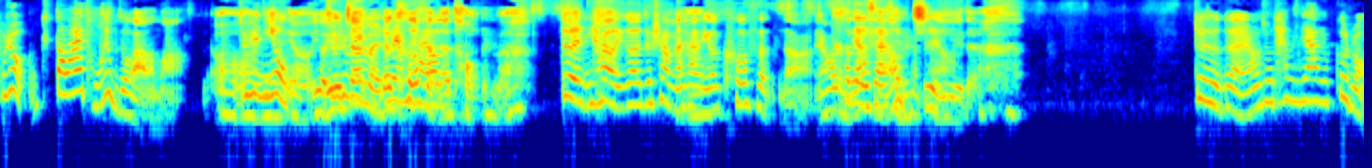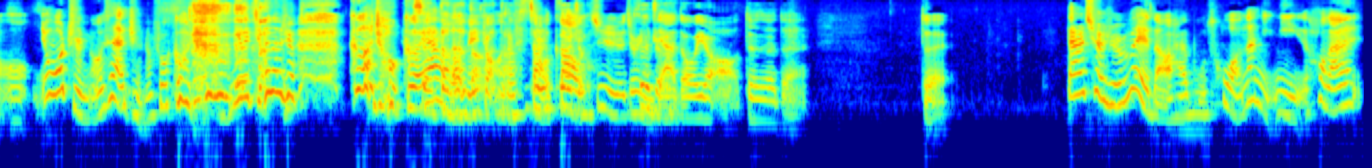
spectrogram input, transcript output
不是倒垃圾桶里不就完了吗？哦，就是你有你有有一个专门的磕粉的桶是吧？对你还有一个，就上面还有一个磕粉的，然后还有很治愈的。对对对，然后就他们家就各种，因为我只能现在只能说各种，因为真的是各种各样的那种，就是小道具，就是各你家都有。对对对，对。但是确实味道还不错。那你你后来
